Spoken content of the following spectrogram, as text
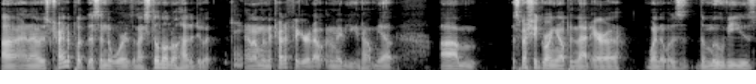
uh, and I was trying to put this into words, and I still don't know how to do it. okay, And I'm gonna try to figure it out, and maybe you can help me out. Um, especially growing up in that era when it was the movies,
